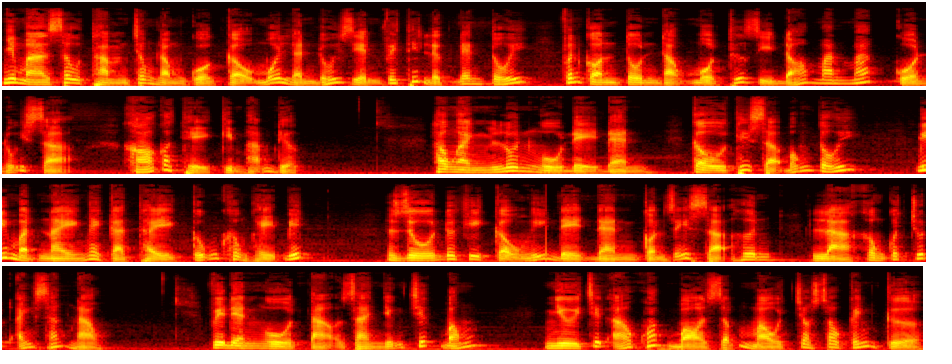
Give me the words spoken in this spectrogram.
Nhưng mà sâu thẳm trong lòng của cậu, mỗi lần đối diện với thế lực đen tối Vẫn còn tồn động một thứ gì đó man mác của nỗi sợ, Khó có thể kìm hãm được. Hồng Anh luôn ngủ để đèn, Cậu thấy sợ bóng tối. Bí mật này ngay cả thầy cũng không hề biết dù đôi khi cậu nghĩ để đèn còn dễ sợ hơn là không có chút ánh sáng nào. Vì đèn ngủ tạo ra những chiếc bóng, như chiếc áo khoác bò dẫm màu cho sau cánh cửa,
